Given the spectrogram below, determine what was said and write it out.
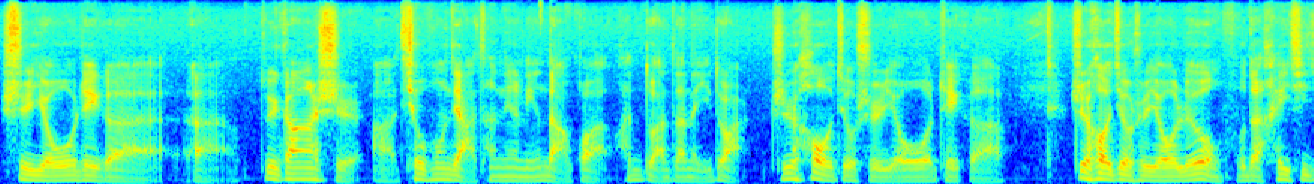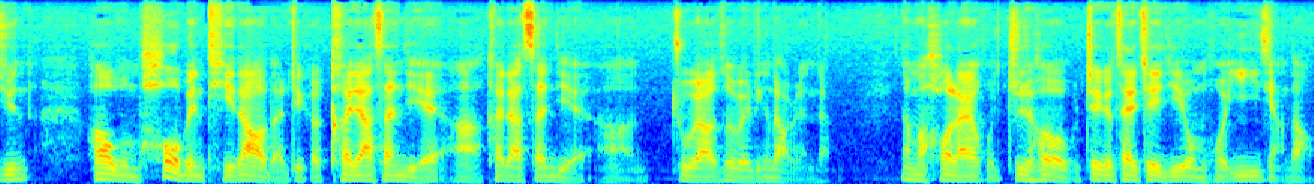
是由这个啊，最刚开始啊，邱逢甲曾经领导过很短暂的一段，之后就是由这个，之后就是由刘永福的黑旗军和我们后边提到的这个客家三杰啊，客家三杰啊，主要作为领导人的。那么后来之后，这个在这集我们会一一讲到。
